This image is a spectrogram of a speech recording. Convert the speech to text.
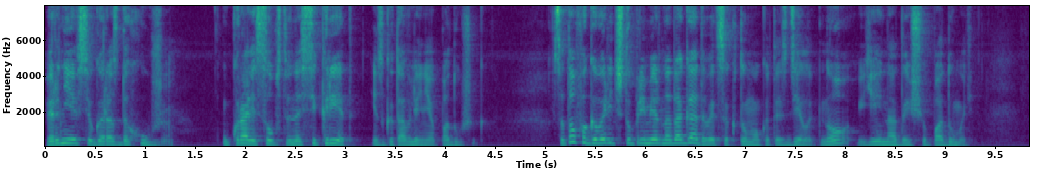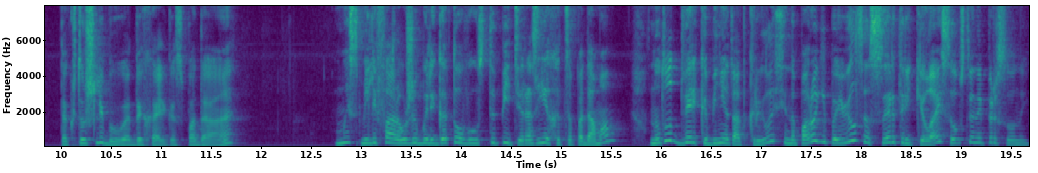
Вернее, все гораздо хуже. Украли, собственно, секрет изготовления подушек. Сатофа говорит, что примерно догадывается, кто мог это сделать, но ей надо еще подумать. Так что шли бы вы отдыхать, господа, а? Мы с Мелифара уже были готовы уступить и разъехаться по домам, но тут дверь кабинета открылась, и на пороге появился сэр Трикелай собственной персоной.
